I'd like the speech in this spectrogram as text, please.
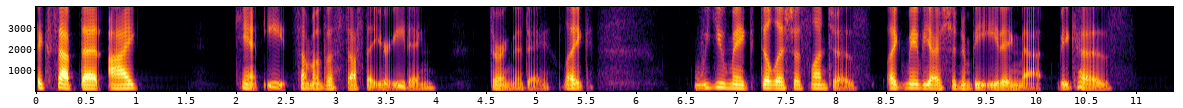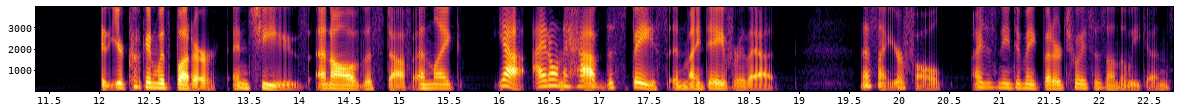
accept that I can't eat some of the stuff that you're eating during the day. Like you make delicious lunches. Like maybe I shouldn't be eating that because eh, you're cooking with butter and cheese and all of this stuff. And like, yeah, I don't have the space in my day for that. That's not your fault. I just need to make better choices on the weekends.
